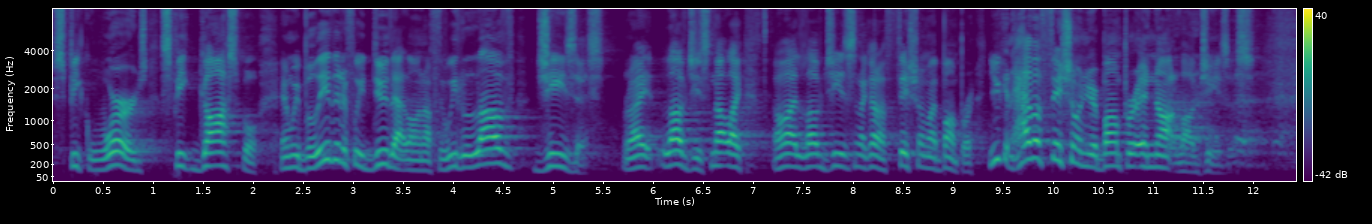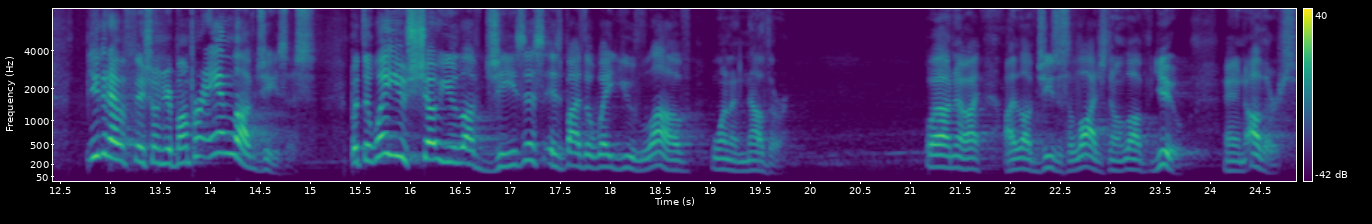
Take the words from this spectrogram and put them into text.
speak words, speak gospel. And we believe that if we do that long enough, that we love Jesus, right? Love Jesus. Not like, oh, I love Jesus and I got a fish on my bumper. You can have a fish on your bumper and not love Jesus. You could have a fish on your bumper and love Jesus. But the way you show you love Jesus is by the way you love one another. Well, no, I, I love Jesus a lot, I just don't love you and others.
